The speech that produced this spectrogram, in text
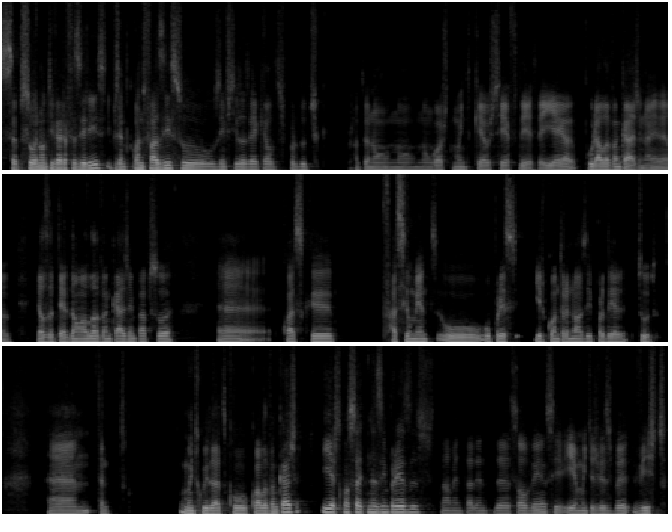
se a pessoa não tiver a fazer isso, e por exemplo, quando faz isso, os investidores é aqueles produtos que pronto, eu não, não, não gosto muito, que é os CFDs, aí é por alavancagem, não é? Eles até dão alavancagem para a pessoa uh, quase que facilmente o, o preço ir contra nós e perder tudo. Um, portanto, muito cuidado com, com a alavancagem. E este conceito nas empresas normalmente está dentro da solvência e é muitas vezes visto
